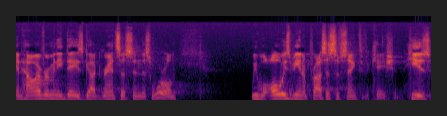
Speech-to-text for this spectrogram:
in however many days God grants us in this world we will always be in a process of sanctification. He is,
